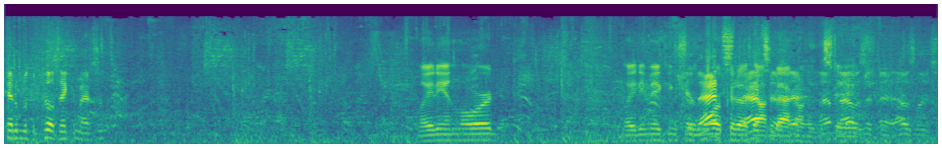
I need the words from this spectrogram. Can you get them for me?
Hit him with the pill. Take your medicine. Lady and Lord. Lady making sure Yeah, Lord could have gotten back there. onto the that, That was stage. it there. That was nice.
